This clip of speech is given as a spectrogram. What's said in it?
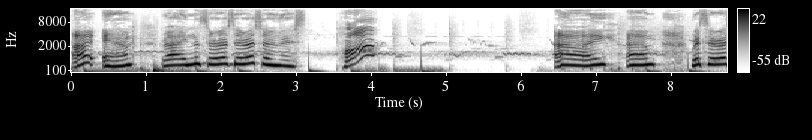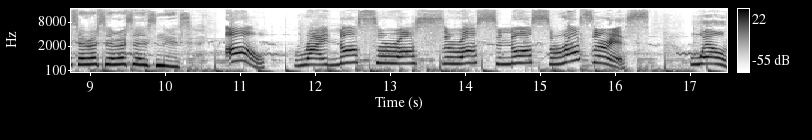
I am Rhinoceros. Huh? I am Rhinoceros. Oh, rhinoceros, rhinoceros. Well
